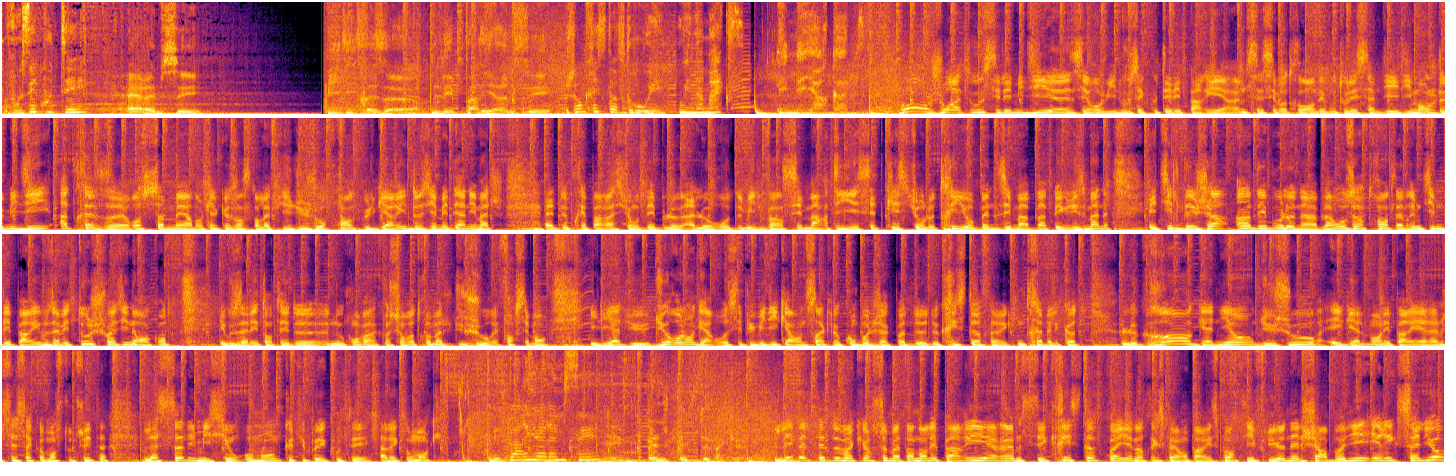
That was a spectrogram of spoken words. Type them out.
Vous écoutez RMC. Midi 13h, les Paris RMC. Jean-Christophe Drouet, Winamax, les meilleurs codes. Bonjour à tous, il est midi euh, 08. Vous écoutez les Paris RMC, c'est votre rendez-vous tous les samedis et dimanches de midi à 13h. Au sommaire, dans quelques instants, la fiche du jour France-Bulgarie, deuxième et dernier match euh, de préparation des Bleus à l'Euro 2020. C'est mardi et cette question, le trio Benzema, Bappé, Griezmann, est-il déjà indéboulonnable? À 11h30, la Dream Team des Paris, vous avez tous choisi une rencontre et vous allez tenter de nous convaincre sur votre match du jour. Et forcément, il y a du, du Roland Garros. Et puis midi 45, le combo de jackpot de, de Christophe avec une très belle cote. Le grand gagnant du jour également. Les paris RMC, ça commence tout de suite. La seule émission au monde que tu peux écouter avec ton manque. Les paris RMC, une belle tête de vainqueur. Les belles têtes de vainqueurs ce matin dans les paris RMC. Christophe Payet, notre expert en paris sportif, Lionel Charbonnier, Eric Salio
